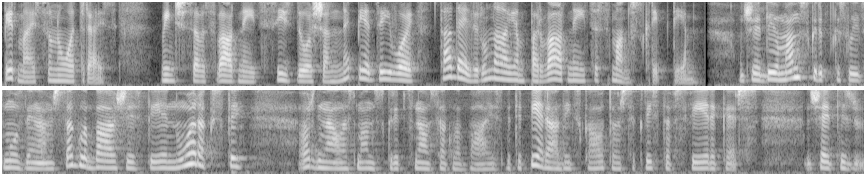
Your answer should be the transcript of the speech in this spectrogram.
pirmais un otrais. Viņš savas vārnīcas izdošanu nepiedzīvoja, tādēļ runājam par vārnīcas manuskriptiem. Un šie divi manuskripti, kas līdz mūsdienām ir saglabājušies, tie ir noraksti Orģinālais manuskripts nav saglabājies, bet ir pierādīts, ka autors ir Kristofs Fierekers. Šeit ir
